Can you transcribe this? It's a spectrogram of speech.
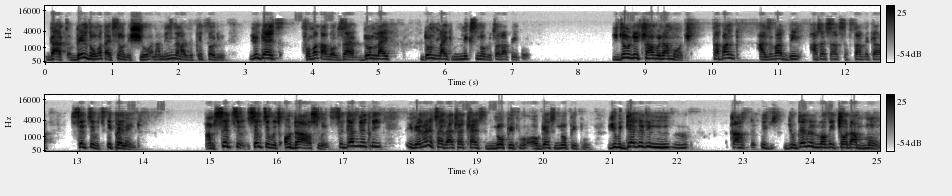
that, based on what I see on the show, and I'm using them as a case study, you guys, from what I've observed, don't like don't like mixing up with other people. You don't really travel that much. Thabang has ever been outside South Africa. Same thing with Ipeleng. I'm same thing, same thing with other housemates. So definitely, if you're not the type that actually tries to know people or gets to know people, you will definitely. You definitely love each other more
